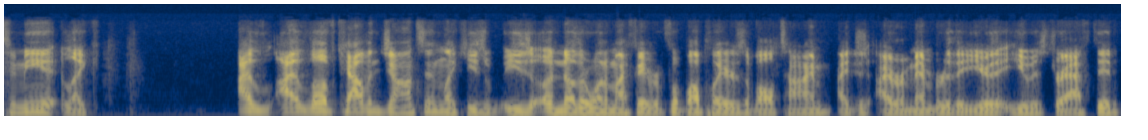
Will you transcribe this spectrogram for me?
to me, like I I love Calvin Johnson. Like he's he's another one of my favorite football players of all time. I just I remember the year that he was drafted.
